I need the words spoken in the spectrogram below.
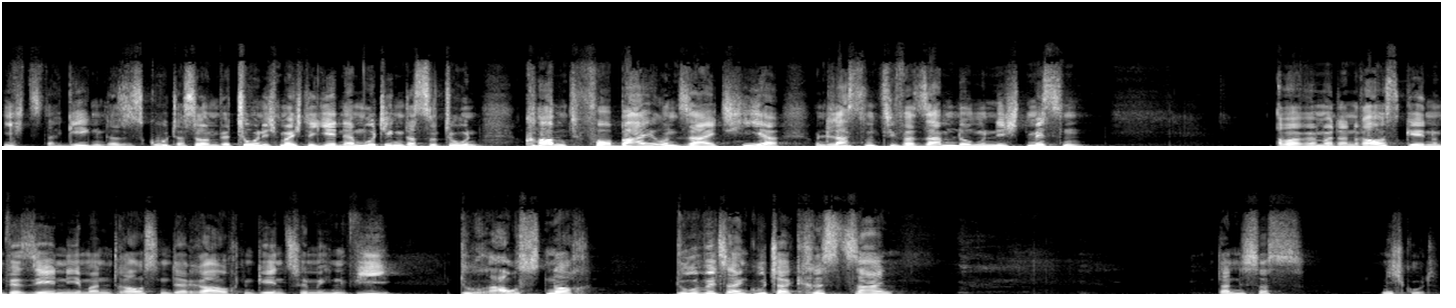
Nichts dagegen, das ist gut, das sollen wir tun. Ich möchte jeden ermutigen, das zu tun. Kommt vorbei und seid hier und lasst uns die Versammlungen nicht missen. Aber wenn wir dann rausgehen und wir sehen jemanden draußen, der raucht und gehen zu ihm hin, wie? Du rauchst noch? Du willst ein guter Christ sein? Dann ist das nicht gut.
